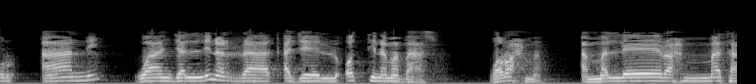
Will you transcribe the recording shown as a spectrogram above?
qur'aanni waan jallinarraa qajeello'otti nama baasu warahma ammallee rahmata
